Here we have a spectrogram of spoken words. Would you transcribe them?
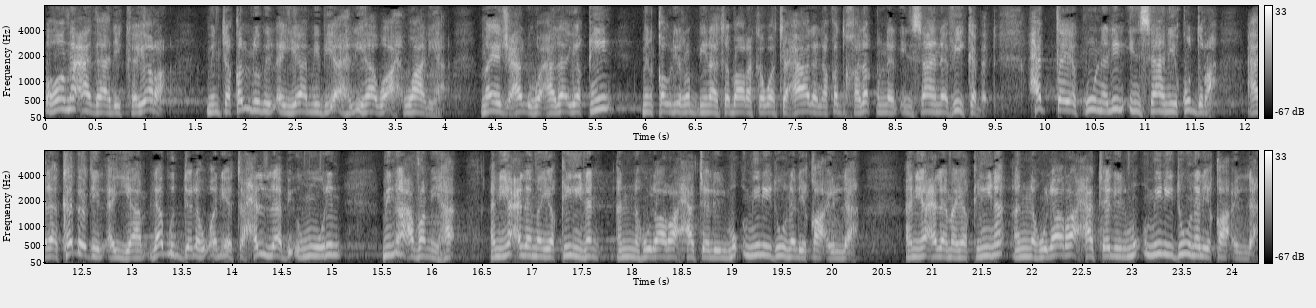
وهو مع ذلك يرى من تقلب الأيام بأهلها وأحوالها ما يجعله على يقين من قول ربنا تبارك وتعالى لقد خلقنا الإنسان في كبد. حتى يكون للإنسان قدرة على كبد الأيام لا بد له أن يتحلى بأمور من أعظمها أن يعلم يقينا أنه لا راحة للمؤمن دون لقاء الله. أن يعلم يقينا أنه لا راحة للمؤمن دون لقاء الله.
